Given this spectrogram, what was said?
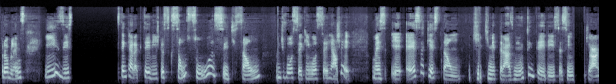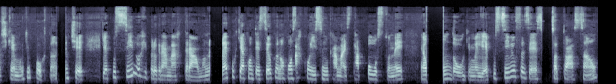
problemas. E existem características que são suas e que são de você, quem você realmente é. Mas essa questão que, que me traz muito interesse, assim, que eu acho que é muito importante, é que é possível reprogramar trauma. Não é porque aconteceu que eu não consigo com isso nunca mais, está posto, né? É um dogma ali. É possível fazer essa atuação,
